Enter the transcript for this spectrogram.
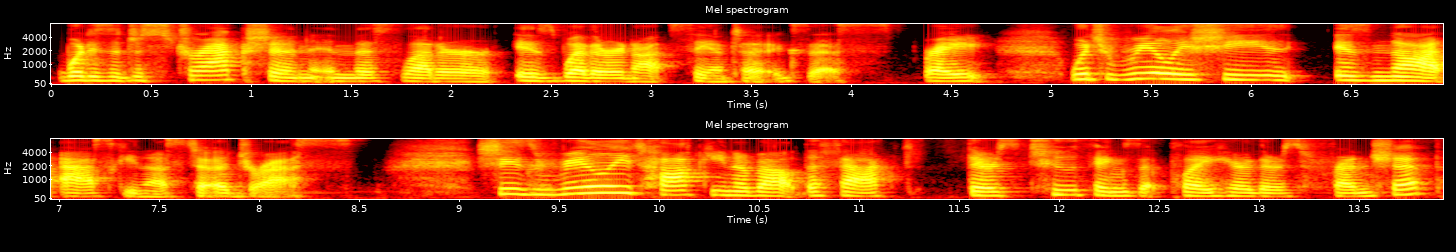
what is a distraction in this letter is whether or not Santa exists, right? Which really she is not asking us to address she's really talking about the fact there's two things at play here. There's friendship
